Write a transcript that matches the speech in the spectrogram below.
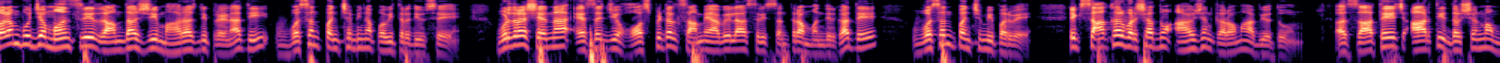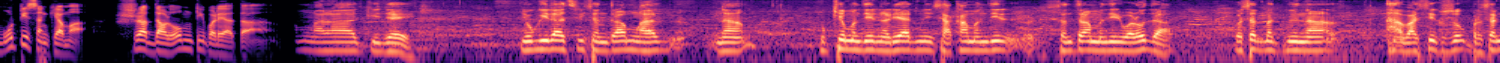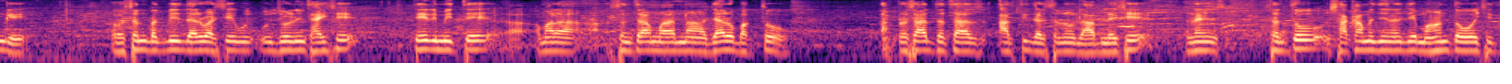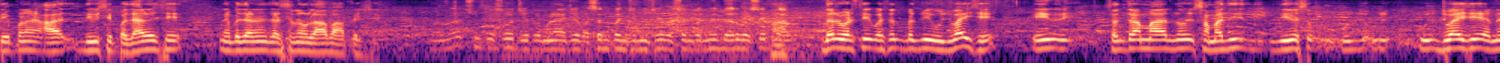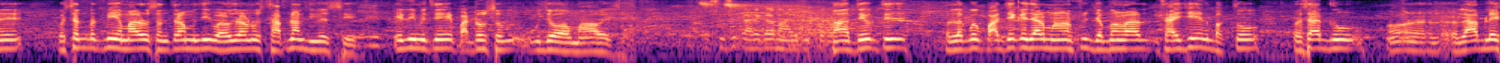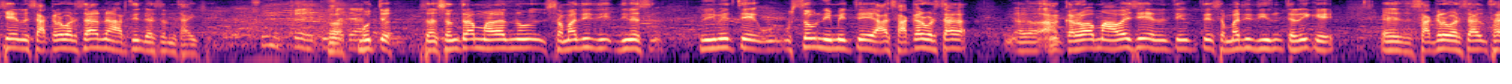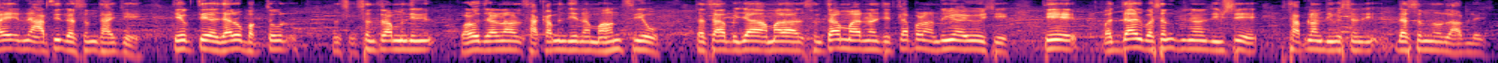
પરમ પૂજ્ય મહંત શ્રી રામદાસજી મહારાજની પ્રેરણાથી વસંત પંચમીના પવિત્ર દિવસે વડોદરા શહેરના એસએચજી હોસ્પિટલ સામે આવેલા શ્રી સંતરામ મંદિર ખાતે વસંત પંચમી પર્વે એક સાકર વરસાદનું આયોજન કરવામાં આવ્યું હતું. આ સાથે જ આરતી દર્શનમાં મોટી સંખ્યામાં શ્રદ્ધાળુઓ ઉમટી પડ્યા હતા. મહારાજ કી જય. યોગીરાજ શ્રી સંતરામ મહારાજના મુખ્ય મંદિર નડિયાદની શાખા મંદિર સંતરામ મંદિર વડોદરા વસંત પંચમીના વાર્ષિક ઉત્સવ પ્રસંગે વસંત પંચમી દર વર્ષે ઉજવણી થાય છે. તે નિમિત્તે અમારા સંતરામવારના હજારો ભક્તો પ્રસાદ તથા આરતી દર્શનનો લાભ લે છે અને સંતો શાખા મંદિરના જે મહંતો હોય છે તે પણ આ દિવસે પધારે છે અને બધાને દર્શનનો લાભ આપે છે. શું કહેશો જે પ્રમાણે આજે વસંત પંચમી છે વસંત પંચમી દર વર્ષે દર વર્ષે વસંત પંચમી ઉજવાય છે. એ સંતરામ મહારાજનો સમાધિ દિવસ ઉજ- ઉજ- ઉજવાય છે અને વસંત પંચમી અમારો સંતરામ મંદિર વડોદરાનો સ્થાપના દિવસ છે. એ નિમિત્તે પાટોત્સવ ઉજવવામાં આવે છે. હા તે વખતે લગભગ પાંચેક હજાર માણસનું જમણવાર થાય છે અને ભક્તો પ્રસાદનું લાભ લે છે અને સાકર વરસાદ અને આરતી દર્શન થાય છે. મુખ્ય સંતરામ મહારાજનું સમાધિ દિવસ નિમિત્તે ઉત્સવ નિમિત્તે આ સાકર વર્ષા કરવામાં આવે છે અને તે વખતે સમાધિ દિન તરીકે સાગર વર્ષા થાય અને આરતી દર્શન થાય છે. તે વખતે હજારો ભક્તો સંતરા મંદિર, વડોદરાના શાખા મંદિરના મહંતશ્રીઓ તથા બીજા અમારા સંતરામ મહારાજના જેટલા પણ અનુયાયીઓ છે, તે બધા જ વસંતના દિવસે સ્થાપના દિવસના દર્શનનો લાભ લે છે.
